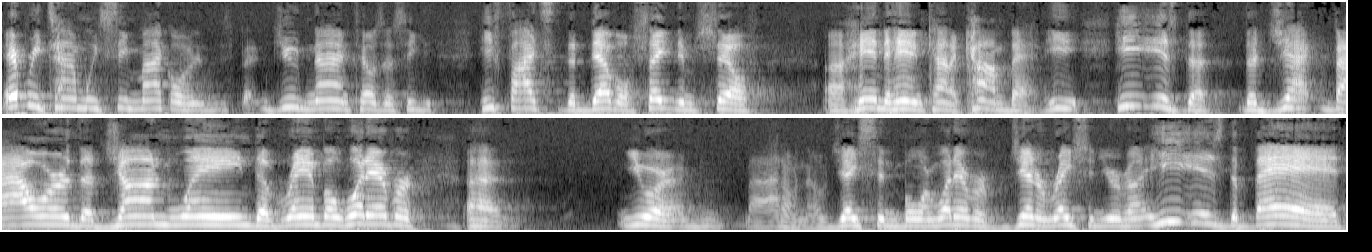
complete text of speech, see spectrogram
every time we see Michael, Jude 9 tells us he, he fights the devil, Satan himself, hand to hand kind of combat. He, he is the, the Jack Bauer, the John Wayne, the Rambo, whatever uh, you are, I don't know, Jason Bourne, whatever generation you're from. He is the bad,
